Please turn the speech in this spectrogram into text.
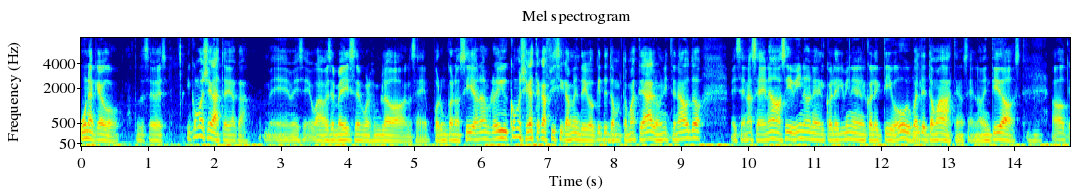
una que hago bastante se ve ¿y cómo llegaste de acá? Me, dice, bueno, a veces me dicen, por ejemplo, no sé, por un conocido, ¿no? Pero ¿cómo llegaste acá físicamente? Digo, ¿qué te tomaste algo? ¿Viniste en auto? Me dice, no sé, no, sí, vino en el vine en el colectivo. Uy, ¿cuál te tomaste? No sé, el 92. Ok,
